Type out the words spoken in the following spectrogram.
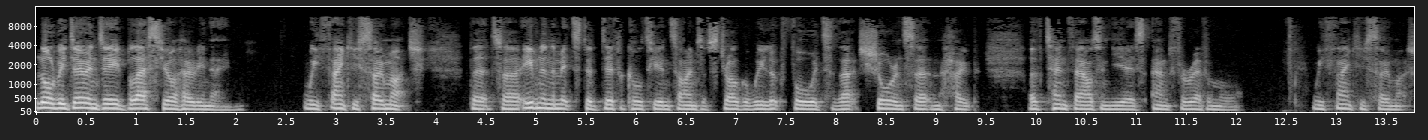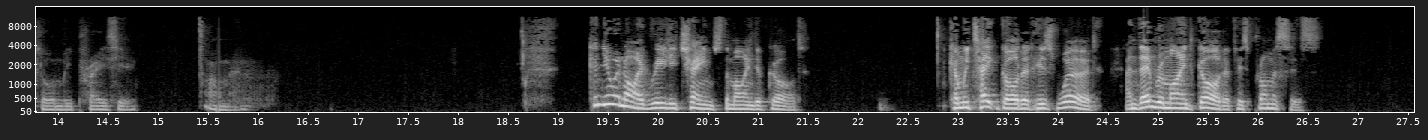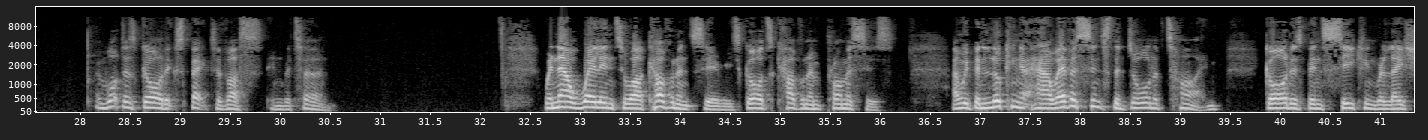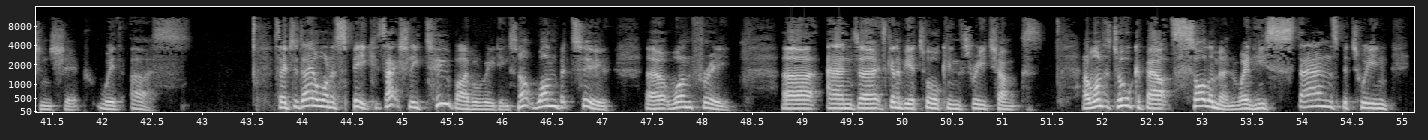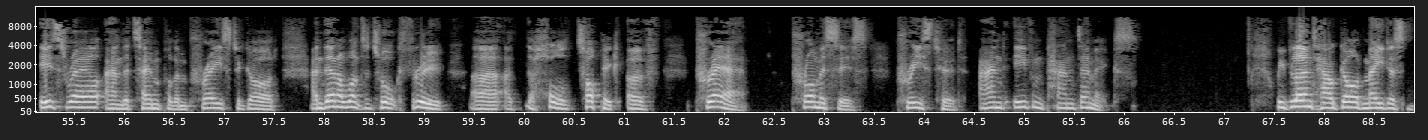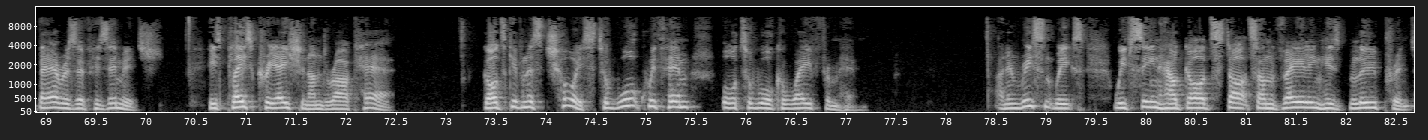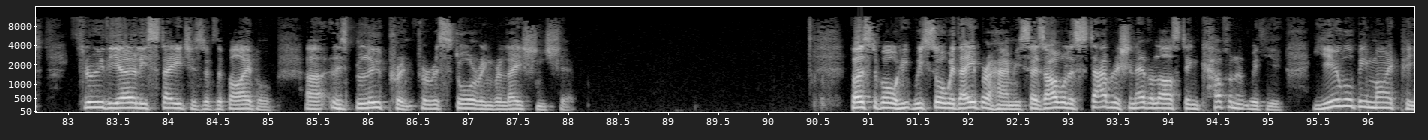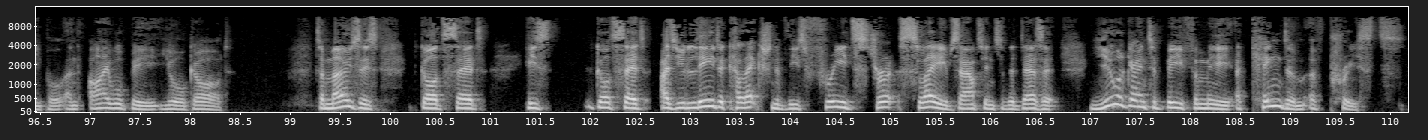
Lord, we do indeed bless your holy name. We thank you so much that uh, even in the midst of difficulty and times of struggle, we look forward to that sure and certain hope of 10,000 years and forevermore. We thank you so much, Lord, and we praise you. Amen. Can you and I really change the mind of God? Can we take God at his word and then remind God of his promises? And what does God expect of us in return? We're now well into our covenant series, God's covenant promises. And we've been looking at how ever since the dawn of time, God has been seeking relationship with us. So today I want to speak. It's actually two Bible readings, not one, but two, uh, one free. Uh, and uh, it's going to be a talk in three chunks. I want to talk about Solomon when he stands between Israel and the temple and prays to God. And then I want to talk through uh, the whole topic of prayer, promises, priesthood, and even pandemics. We've learned how God made us bearers of his image. He's placed creation under our care. God's given us choice to walk with him or to walk away from him. And in recent weeks, we've seen how God starts unveiling his blueprint through the early stages of the Bible, uh, his blueprint for restoring relationship. First of all, he, we saw with Abraham, he says, I will establish an everlasting covenant with you. You will be my people and I will be your God. To Moses, God said, he's God said, as you lead a collection of these freed slaves out into the desert, you are going to be for me a kingdom of priests,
